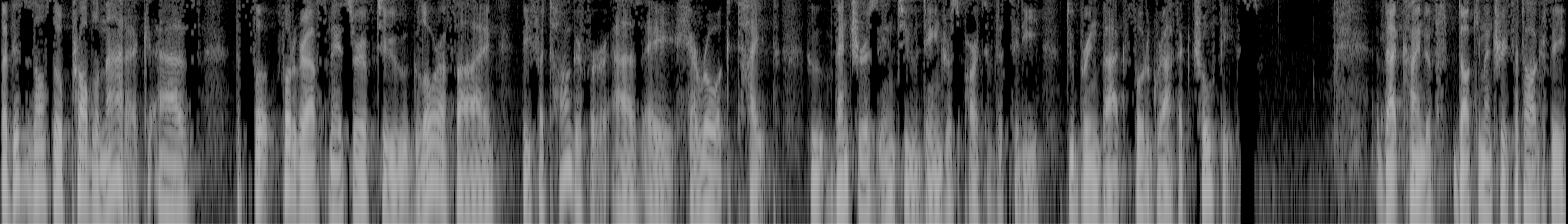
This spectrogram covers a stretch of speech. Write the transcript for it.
But this is also problematic as the pho- photographs may serve to glorify the photographer as a heroic type who ventures into dangerous parts of the city to bring back photographic trophies. That kind of documentary photography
